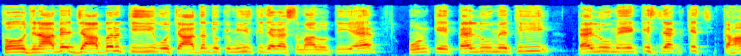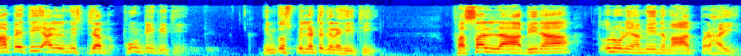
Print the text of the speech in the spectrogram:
تو جناب جابر کی وہ چادر جو کمیز کی جگہ استعمال ہوتی ہے، ان کے پہلو میں تھی، پہلو میں کس جگہ کس، کہاں پہ تھی؟ المس، جب کھونٹی پہ تھی۔ ان کو اس پہ لٹک رہی تھی۔ فصل لا بنا، تو انہوں نے ہمیں نماز پڑھائی۔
